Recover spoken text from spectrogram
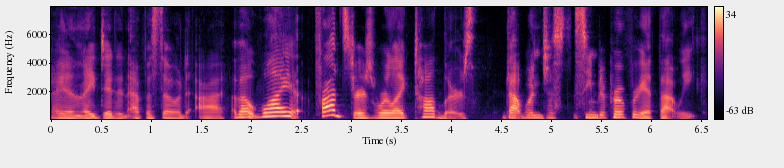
and I did an episode uh, about why fraudsters were like toddlers. That one just seemed appropriate that week.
